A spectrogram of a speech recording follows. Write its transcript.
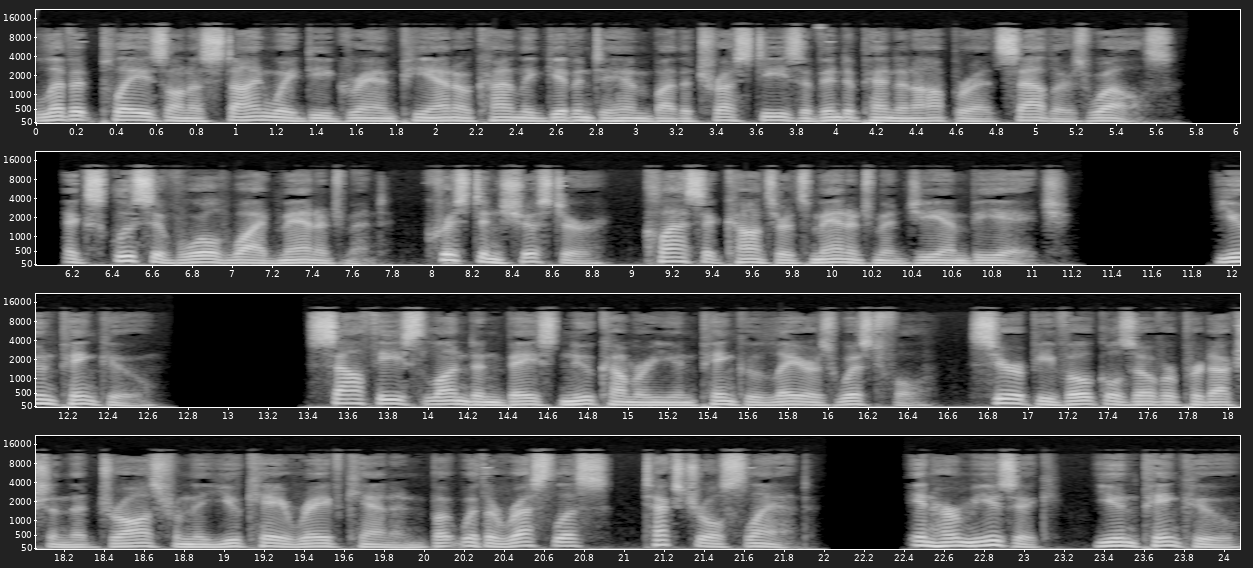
Levit plays on a Steinway D grand piano kindly given to him by the trustees of Independent Opera at Sadler's Wells. Exclusive worldwide management, Kristen Schuster, Classic Concerts Management GmbH. Yune Pinku. Southeast London based newcomer Yune Pinku layers wistful, syrupy vocals over production that draws from the UK rave canon but with a restless, textural slant. In her music, Yune Pinku,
